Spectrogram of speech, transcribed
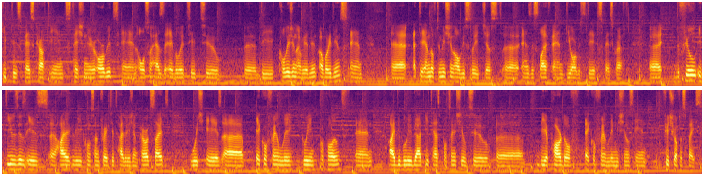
keep the spacecraft in stationary orbit and also has the ability to uh, the collision avoidance and uh, at the end of the mission obviously it just uh, ends its life and deorbits the spacecraft. the fuel it uses is highly concentrated hydrogen peroxide which is eco-friendly green propellant and I do believe that it has potential to uh, be a part of eco-friendly missions in future of the space.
